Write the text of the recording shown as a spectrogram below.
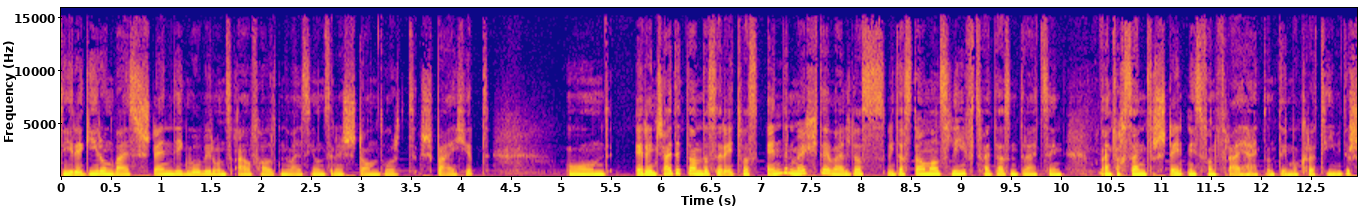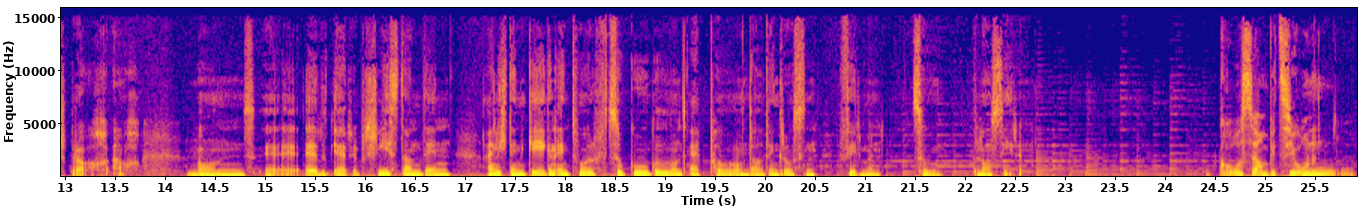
Die Regierung weiß ständig, wo wir uns aufhalten, weil sie unseren Standort speichert. Und er entscheidet dann, dass er etwas ändern möchte, weil das, wie das damals lief, 2013, einfach seinem Verständnis von Freiheit und Demokratie widersprach auch. Mhm. Und äh, er, er beschließt dann den, eigentlich den Gegenentwurf zu Google und Apple und all den großen Firmen zu lancieren. Große Ambitionen,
